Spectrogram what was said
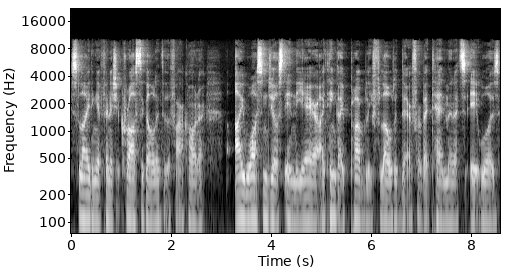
sliding a finish across the goal into the far corner. I wasn't just in the air. I think I probably floated there for about 10 minutes. It was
